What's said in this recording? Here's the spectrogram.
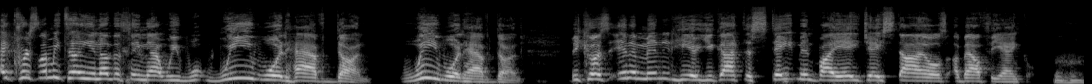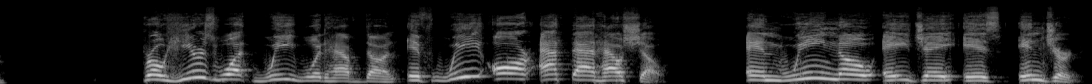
Hey, Chris, let me tell you another thing that we w- we would have done. We would have done. Because in a minute here, you got the statement by AJ Styles about the ankle. Mhm. Bro, here's what we would have done. If we are at that house show and we know AJ is injured,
